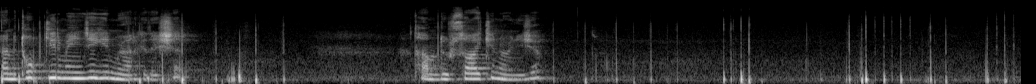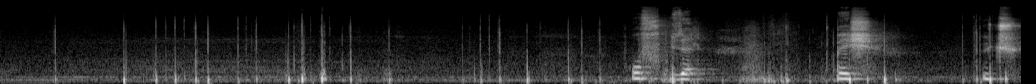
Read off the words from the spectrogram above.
Yani top girmeyince girmiyor arkadaşlar. Tamam dur sakin oynayacağım. Of güzel. 5 3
